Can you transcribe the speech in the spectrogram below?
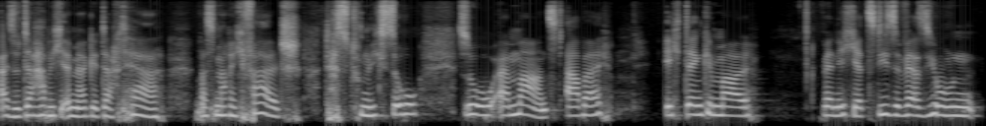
Also da habe ich immer gedacht, Herr, was mache ich falsch, dass du mich so, so ermahnst. Aber ich denke mal, wenn ich jetzt diese Version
